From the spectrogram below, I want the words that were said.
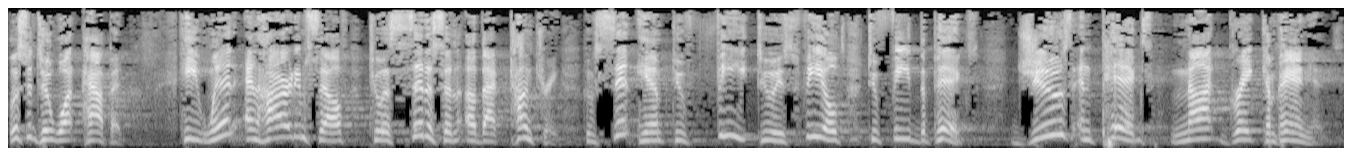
Listen to what happened. He went and hired himself to a citizen of that country who sent him to feed to his fields to feed the pigs. Jews and pigs, not great companions.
